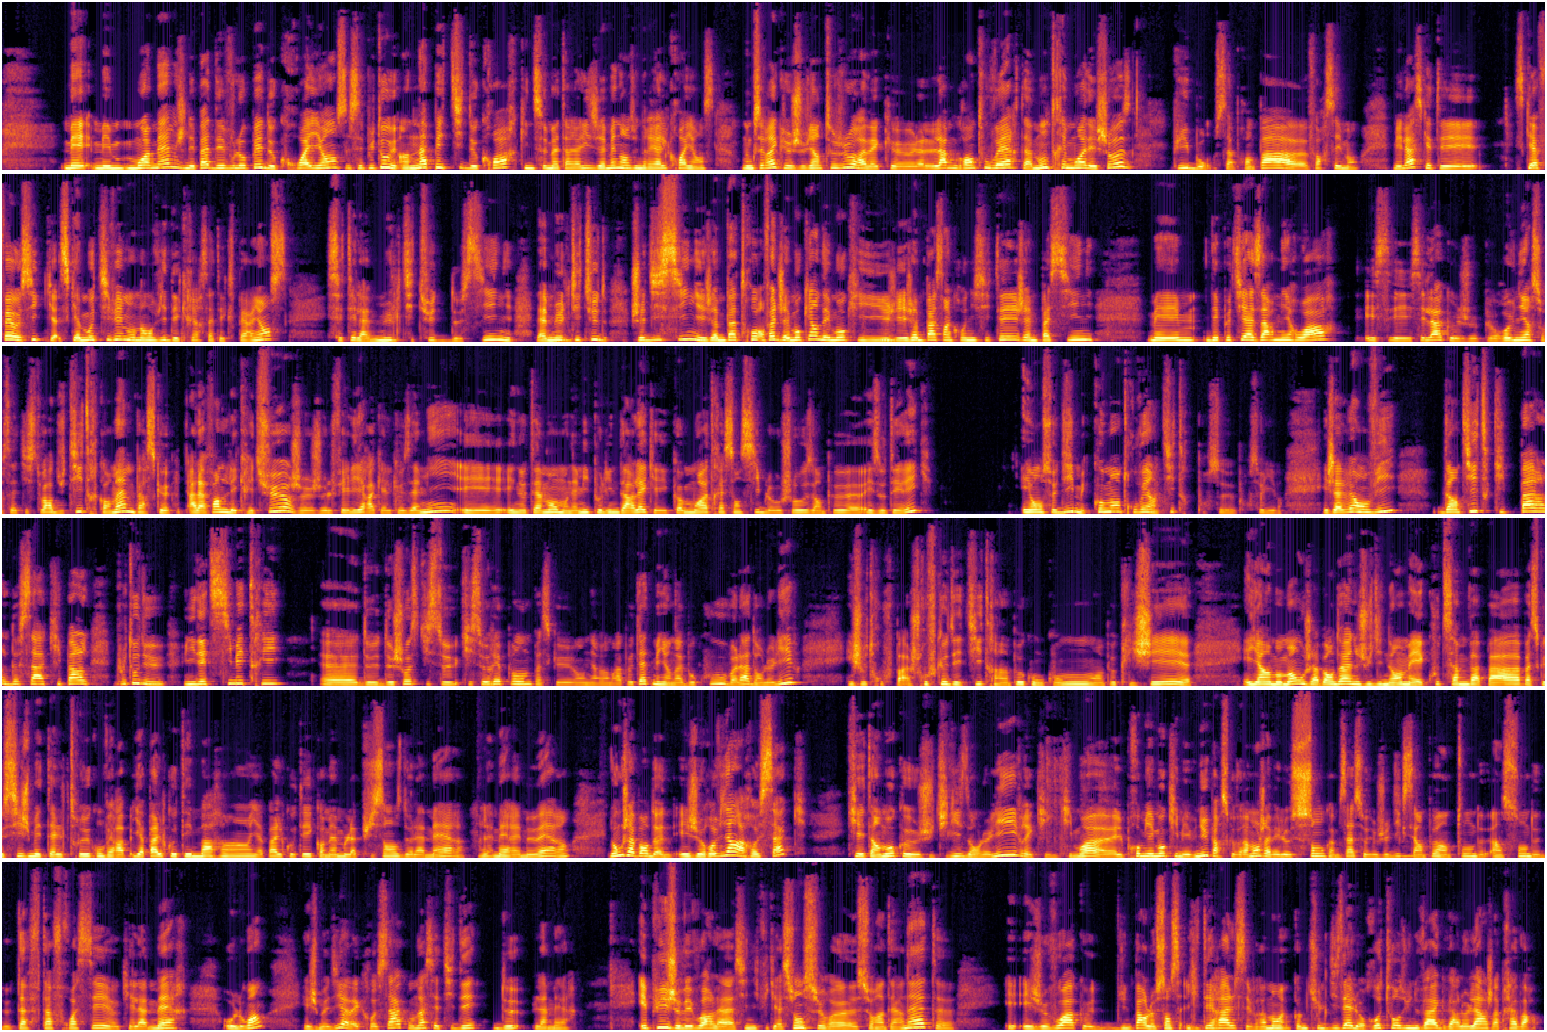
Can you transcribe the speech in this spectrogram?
mais, mais moi-même, je n'ai pas développé de croyance. C'est plutôt un appétit de croire qui ne se matérialise jamais dans une réelle croyance. Donc c'est vrai que je viens toujours avec euh, l'âme grande ouverte à montrer-moi des choses. Puis bon, ça prend pas euh, forcément. Mais là, ce qui était, ce qui a fait aussi, ce qui a motivé mon envie d'écrire cette expérience, c'était la multitude de signes, la multitude. Je dis signes et j'aime pas trop. En fait, j'aime aucun des mots qui, mmh. j'aime pas synchronicité, j'aime pas signes, mais des petits hasards miroirs et c'est là que je peux revenir sur cette histoire du titre quand même, parce que à la fin de l'écriture, je, le fais lire à quelques amis, et, notamment mon amie Pauline Darley, qui est comme moi très sensible aux choses un peu euh, ésotériques. Et on se dit, mais comment trouver un titre pour ce, pour ce livre? Et j'avais envie d'un titre qui parle de ça, qui parle plutôt d'une idée de symétrie, euh, de, de, choses qui se, qui se répondent, parce qu'on y reviendra peut-être, mais il y en a beaucoup voilà, dans le livre, et je trouve pas. Je trouve que des titres un peu concon, un peu clichés. Et il y a un moment où j'abandonne, je lui dis non, mais écoute, ça me va pas, parce que si je mets tel truc, on verra. Il n'y a pas le côté marin, il n'y a pas le côté quand même la puissance de la mer, la mer MER. Hein. Donc j'abandonne, et je reviens à Ressac, qui est un mot que j'utilise dans le livre et qui, moi, est le premier mot qui m'est venu parce que vraiment j'avais le son comme ça. je dis que c'est un peu un ton de, un son de, de froissé euh, qui est la mer au loin. Et je me dis avec Ressac, on a cette idée de la mer. Et puis je vais voir la signification sur euh, sur internet. Euh, et, je vois que d'une part le sens littéral c'est vraiment comme tu le disais le retour d'une vague vers le large après avoir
